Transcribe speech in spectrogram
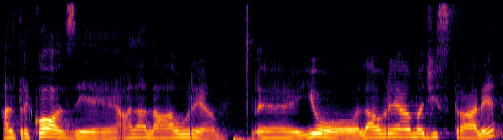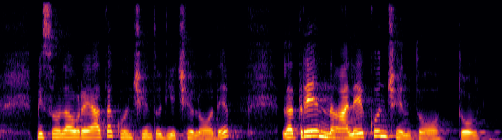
Altre cose, alla laurea eh, io laurea magistrale, mi sono laureata con 110 lode, la triennale con 108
